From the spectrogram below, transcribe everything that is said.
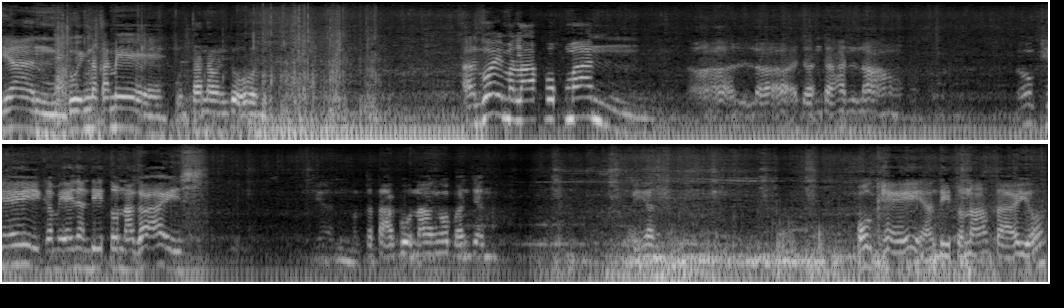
Ayan, going na kami. Punta na doon. Agoy, malapok man. Ala, dandahan lang. Okay, kami ay nandito na guys. Ayan, magtatago na ang oban dyan. Ayan. Okay, nandito na tayo.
